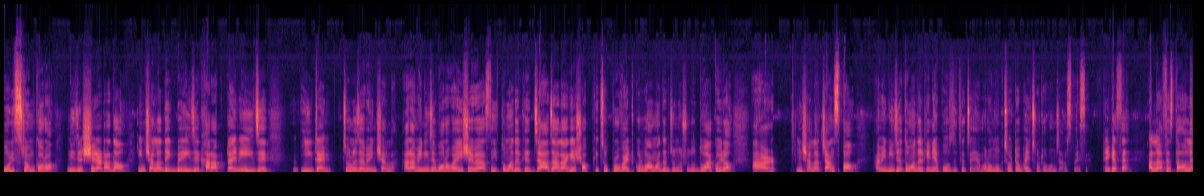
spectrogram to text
পরিশ্রম করো, নিজের সেরাটা দাও, ইনশাল্লাহ দেখবে এই যে খারাপ টাইম এই যে ই টাইম চলে যাবে ইনশাল্লাহ। আর আমি নিজে বড় ভাই হিসেবে আছি, তোমাদেরকে যা যা লাগে সব কিছু প্রোভাইড করব, আমাদের জন্য শুধু দোয়া করো। আর ইনশাল্লাহ চান্স পাও। আমি নিজে তোমাদেরকে নিয়ে পৌঁছ দিতে চাই। আমার অমুক ছোট ভাই, ছোট বোন চান্স পাইছে। ঠিক আছে? আল্লাহ হাফেজ তাহলে।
